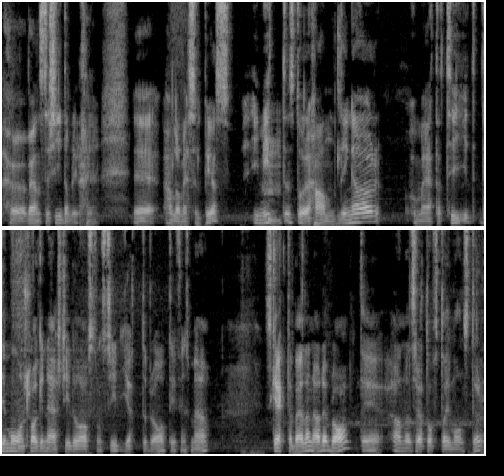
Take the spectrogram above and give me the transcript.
hö, vänstersidan blir det. Eh, handlar om SLPs. I mm. mitten mm. står det handlingar och mäta tid. Demonslag i närstrid och avståndstid. Jättebra att det finns med. Skräcktabellen, ja det är bra. Det används rätt ofta i monster.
